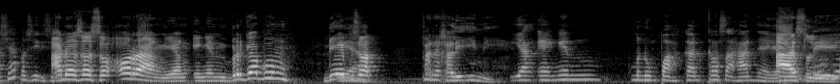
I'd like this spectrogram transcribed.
siapa sih di sini? Ada seseorang yang ingin bergabung di Iya. episode pada kali ini. yang ingin menumpahkan keresahannya ya. Asli.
